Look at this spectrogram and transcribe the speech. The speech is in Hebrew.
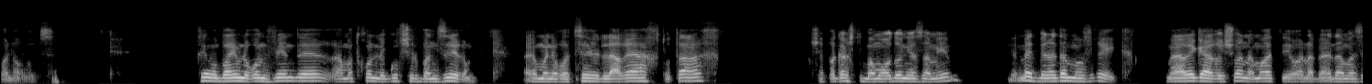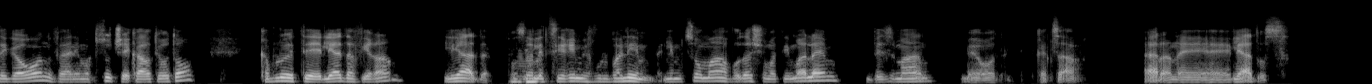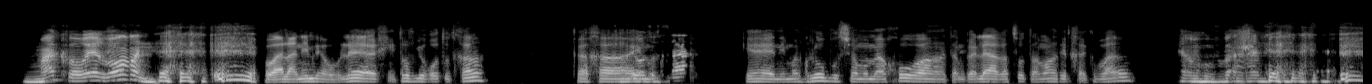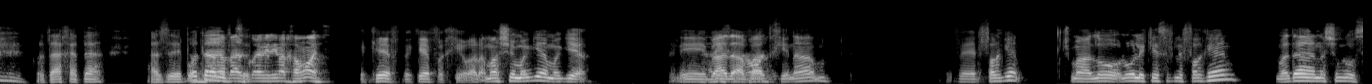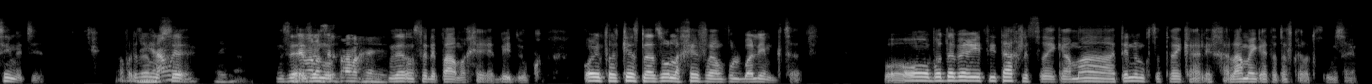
בוא נרוץ. ברוכים הבאים לרון וינדר, המתכון לגוף של בנזיר. היום אני רוצה לארח תותח שפגשתי במועדון יזמים, באמת בן אדם מבריק. מהרגע הראשון אמרתי, וואלה, הבן אדם הזה גאון, ואני מבסוט שהכרתי אותו. קבלו את אה, ליעד אבירם. ליעד עוזר לצעירים מבולבלים למצוא מה העבודה שמתאימה להם בזמן מאוד קצר. אהלן, אה, ליעדוס. מה קורה, רון? וואלה, אני מעולה, אחי, טוב לראות אותך. ככה, לראות עם, אותך? כן, עם הגלובוס שם מאחורה, אתה מגלה ארצות, אמרתי לך כבר. כמובן. תותח אתה. אז אה, בוא תן תודה לנו רבה על קצת. כל המילים החמות. בכיף, בכיף, אחי, וואלה, מה שמגיע, מגיע. אני בעד. אהבת חינם, ולפרגן. תשמע, לא, לא עולה כסף לפרגן, ועדיין אנשים לא עושים את זה. אבל זה. נושא. זה, זה זה, בנושא נו- לפעם אחרת. זה נושא לפעם אחרת, בדיוק. בוא נתרכז לעזור לחבר'ה המבולבלים קצת. בוא, בוא דבר איתי תכלס רגע, מה, תן לנו קצת רקע עליך, למה הגעת דווקא לתחום הזה?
